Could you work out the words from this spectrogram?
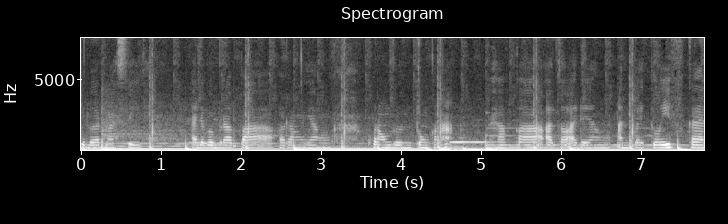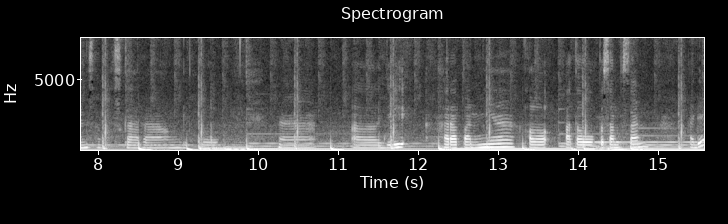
Di luar masih ada beberapa orang yang kurang beruntung kena PHK atau ada yang unpaid leave kan sampai sekarang gitu. Nah uh, jadi harapannya kalau atau pesan-pesan ada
